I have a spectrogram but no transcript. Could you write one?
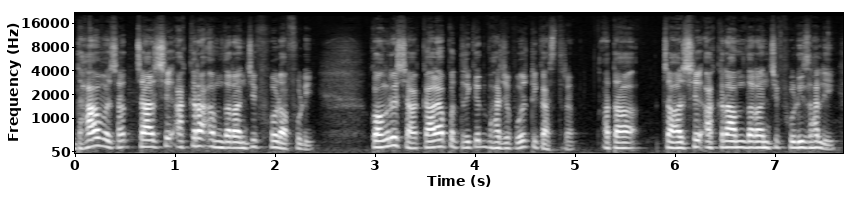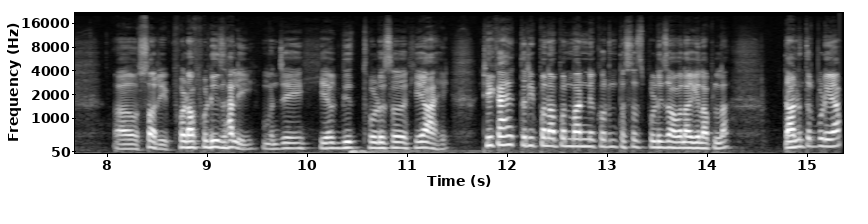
दहा वर्षात चारशे अकरा आमदारांची फोडाफोडी. काँग्रेसच्या काळ्या पत्रिकेत भाजपवर टीकास्त्र. आता चारशे अकरा आमदारांची फोडी झाली सॉरी फोडाफोडी झाली म्हणजे हे अगदी थोडंसं हे आहे. ठीक आहे तरी पण आपण मान्य करून तसंच पुढे जावं लागेल आपला त्यानंतर पुढे या.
